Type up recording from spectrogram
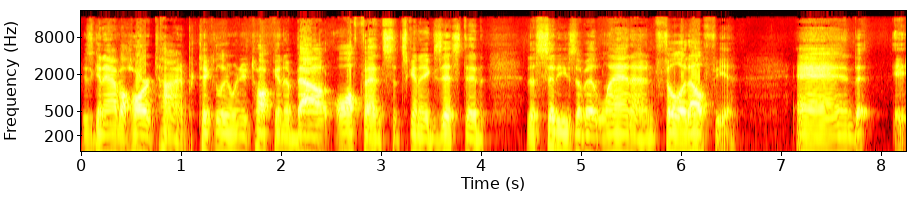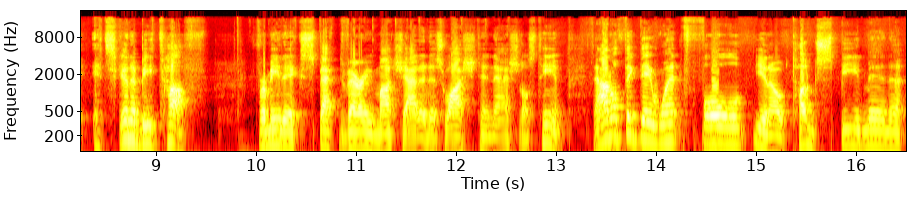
is going to have a hard time, particularly when you're talking about offense that's going to exist in the cities of Atlanta and Philadelphia. And it, it's going to be tough for me to expect very much out of this Washington Nationals team. Now, I don't think they went full, you know, Tugg Speedman uh,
